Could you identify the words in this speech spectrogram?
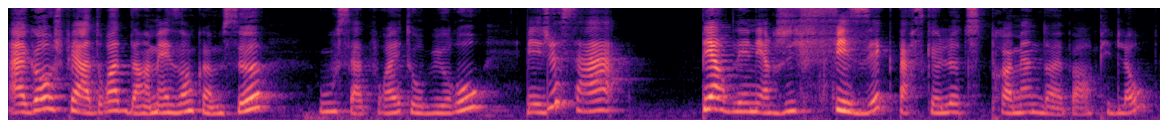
à gauche puis à droite dans la maison comme ça, ou ça pourrait être au bureau, mais juste à perdre l'énergie physique parce que là, tu te promènes d'un bord puis de l'autre.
